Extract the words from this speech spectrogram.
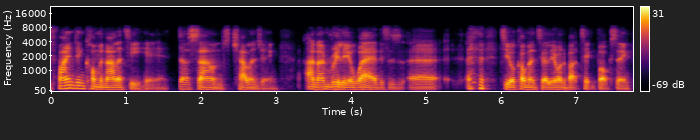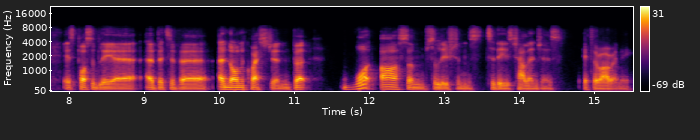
finding commonality here does sound challenging. And I'm really aware this is uh, to your comments earlier on about tick boxing, it's possibly a, a bit of a, a non question, but what are some solutions to these challenges, if there are any?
